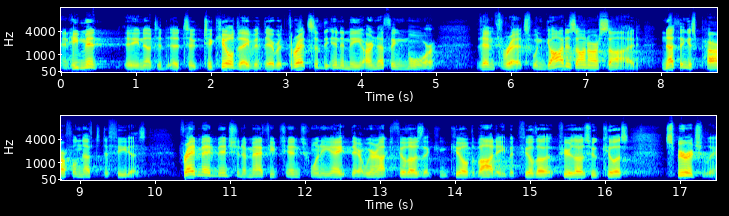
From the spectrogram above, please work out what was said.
and he meant you know to, uh, to, to kill David there. But threats of the enemy are nothing more than threats. When God is on our side, nothing is powerful enough to defeat us. Fred made mention of Matthew 10 28 there. We are not to fear those that can kill the body, but fear those who kill us spiritually.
